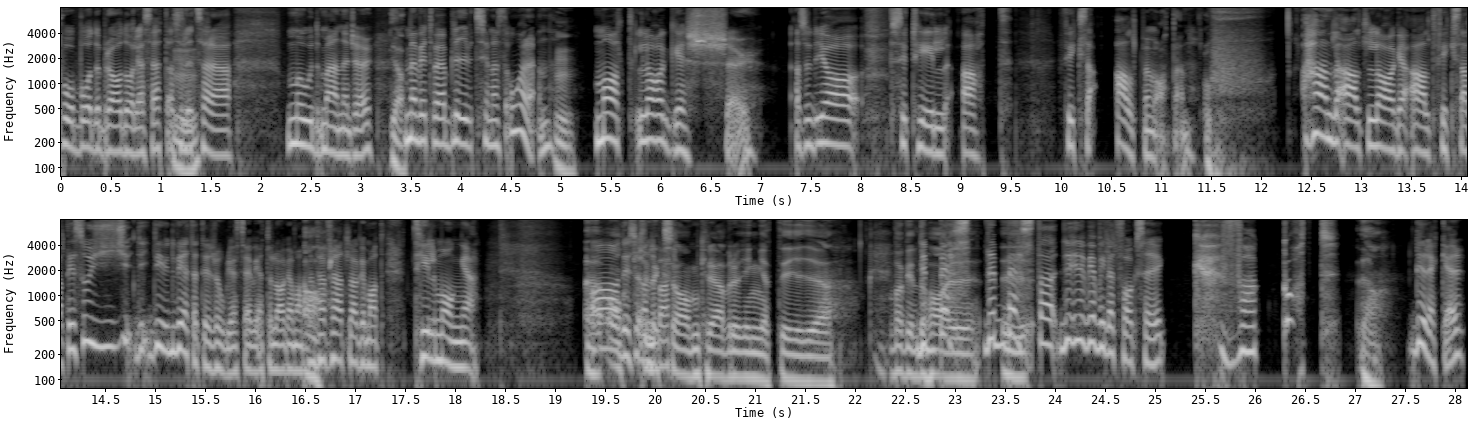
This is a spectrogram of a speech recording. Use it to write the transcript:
på både bra och dåliga sätt. Alltså lite så här mood manager. Mm. Ja. Men vet du vad jag har blivit de senaste åren? Mm. Matlagerser. Alltså jag ser till att fixa allt med maten. Handla allt, laga allt, fixa allt. Det är så, du vet att det är det roligaste jag vet att laga mat. Men framförallt laga mat till många. Eh, Ah, och det är så underbart. liksom kräver du inget i... eh, Vad vill du Det, ha bäst, i... det i, bästa, det, jag vill att folk säger, gud vad gott! Ja. Det räcker.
